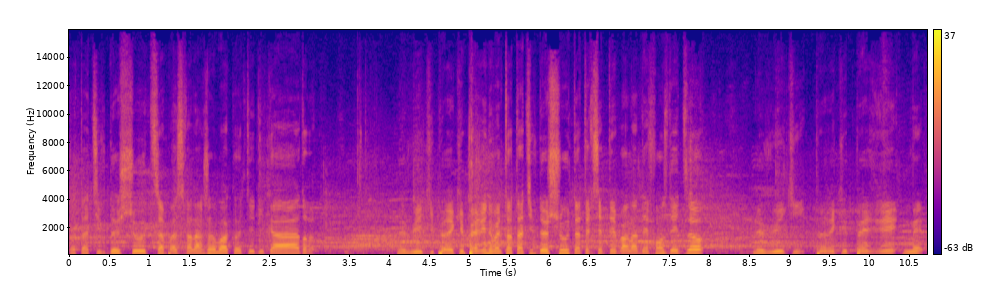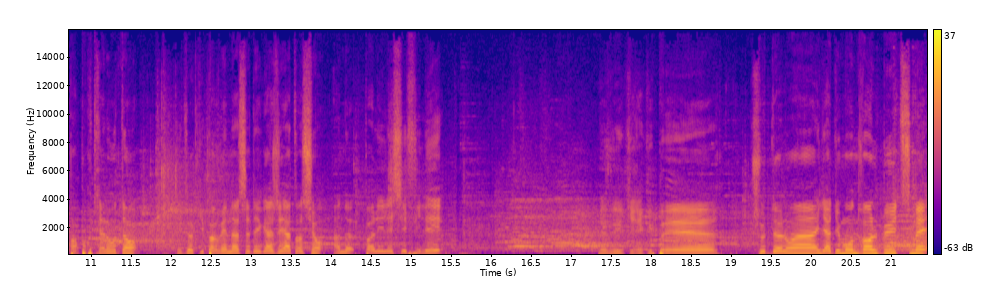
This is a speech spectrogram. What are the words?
Tentative de shoot, ça passera largement à côté du cadre. Le lui qui peut récupérer une nouvelle tentative de shoot interceptée par la défense d'Ezzo. Le lui qui peut récupérer, mais pas pour très longtemps. Ezzo qui parvient à se dégager. Attention à ne pas les laisser filer. Le lui qui récupère. Shoot de loin. Il y a du monde devant le but, mais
